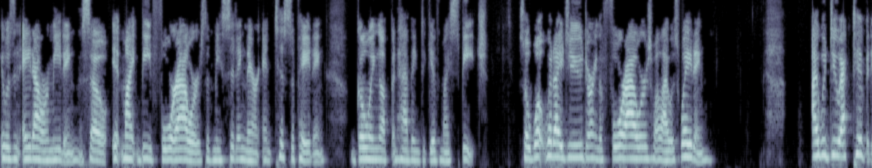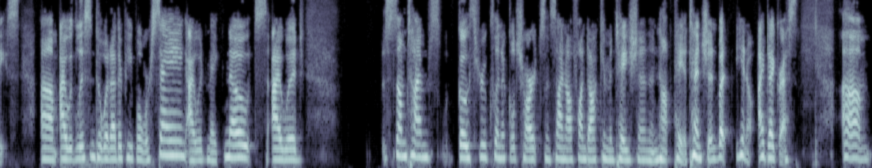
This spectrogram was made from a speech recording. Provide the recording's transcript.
it was an eight hour meeting so it might be four hours of me sitting there anticipating going up and having to give my speech so what would i do during the four hours while i was waiting? I would do activities. Um, i would listen to what other people were saying. I would make notes. I would sometimes go through clinical charts and sign off on documentation and not pay attention but you know i digress. Um,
